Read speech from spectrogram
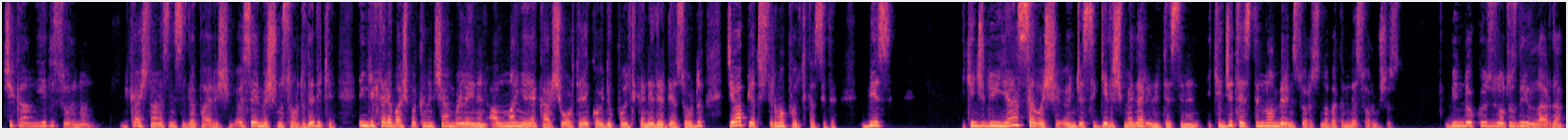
çıkan 7 sorunun birkaç tanesini sizle paylaşayım. ÖSYM şunu sordu. Dedi ki İngiltere Başbakanı Chamberlain'in Almanya'ya karşı ortaya koyduğu politika nedir diye sordu. Cevap yatıştırma politikasıydı. Biz İkinci Dünya Savaşı öncesi gelişmeler ünitesinin ikinci testinin 11. sorusunda bakın ne sormuşuz. 1930'lu yıllarda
